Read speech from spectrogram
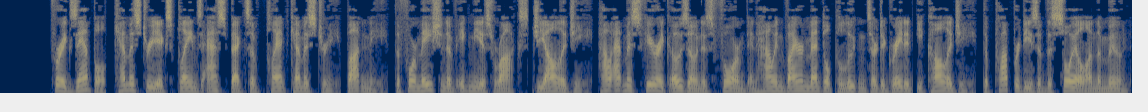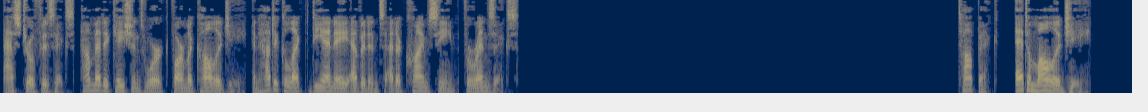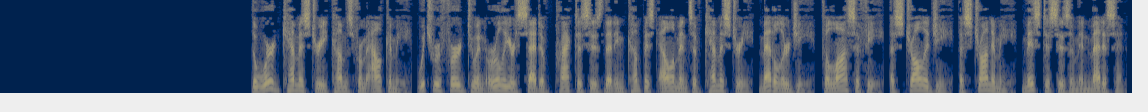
For example, chemistry explains aspects of plant chemistry botany, the formation of igneous rocks geology, how atmospheric ozone is formed and how environmental pollutants are degraded ecology, the properties of the soil on the Moon astrophysics, how medications work pharmacology, and how to collect DNA evidence at a crime scene forensics. Etymology The word chemistry comes from alchemy, which referred to an earlier set of practices that encompassed elements of chemistry, metallurgy, philosophy, astrology, astronomy, mysticism and medicine.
